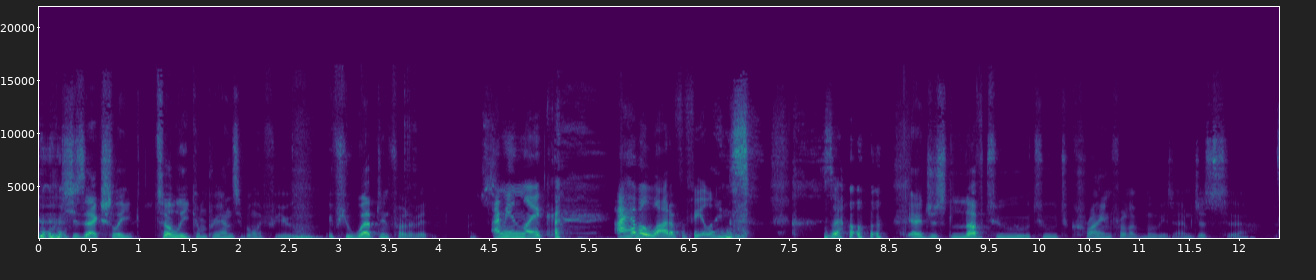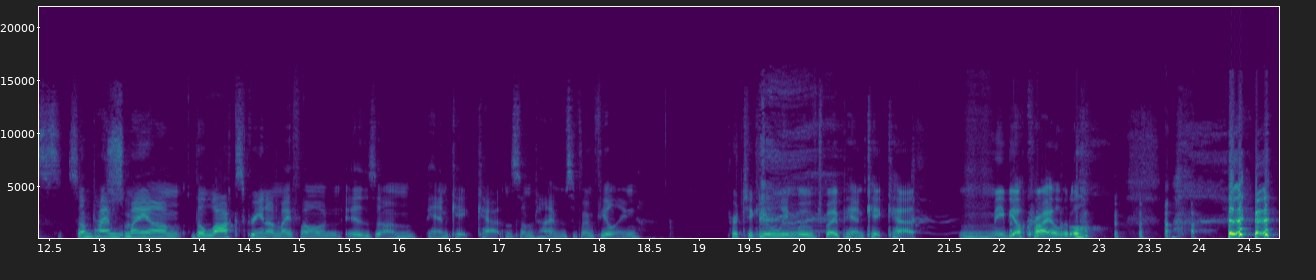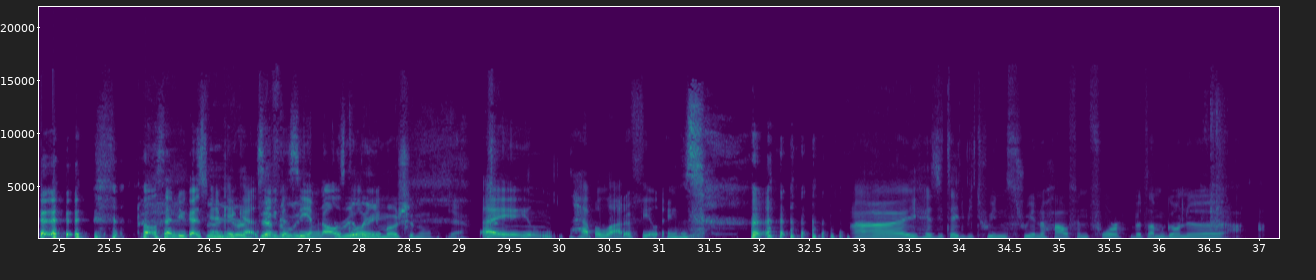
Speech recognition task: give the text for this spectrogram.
which is actually totally comprehensible if you if you wept in front of it. It's, I mean, like, I have a lot of feelings, so I just love to to to cry in front of movies. I'm just uh, sometimes my um the lock screen on my phone is um Pancake Cat, and sometimes if I'm feeling particularly moved by Pancake Cat, maybe I'll cry a little. I'll send you guys so Pancake you're so you can see him in all his really glory. emotional. Yeah. I have a lot of feelings. I hesitate between three and a half and four, but I'm gonna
